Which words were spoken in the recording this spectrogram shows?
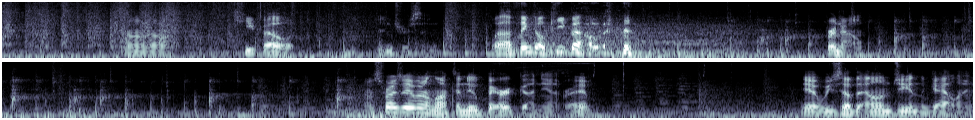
I don't know. Keep out. Interesting. Well, I think I'll keep out. For now. Surprised we haven't unlocked a new Barret gun yet, right? Yeah, we just have the LMG and the Gatling.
